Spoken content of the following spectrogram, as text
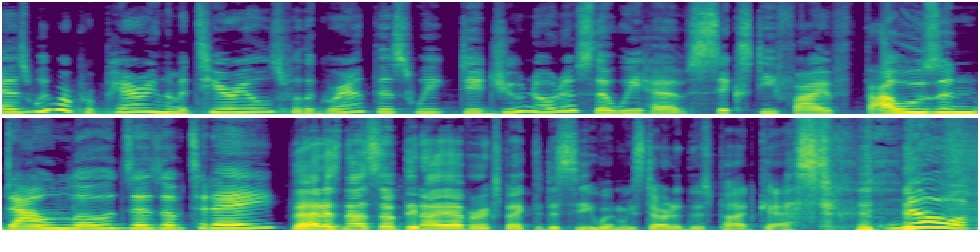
as we were preparing the materials for the grant this week, did you notice that we have 65,000 downloads as of today? That is not something I ever expected to see when we started this podcast. No,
